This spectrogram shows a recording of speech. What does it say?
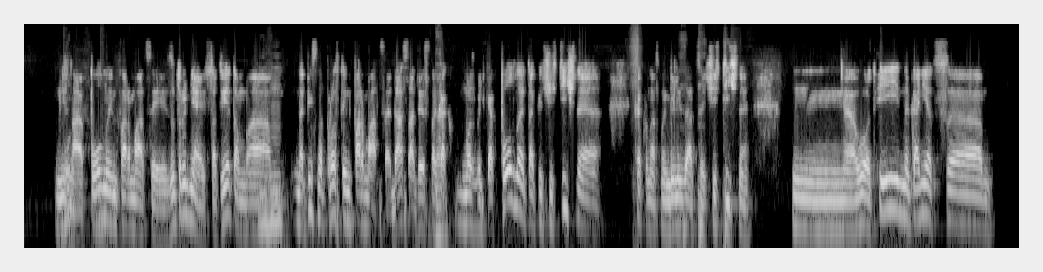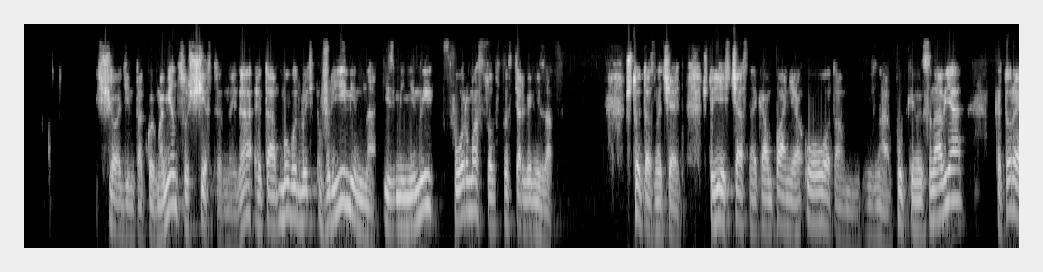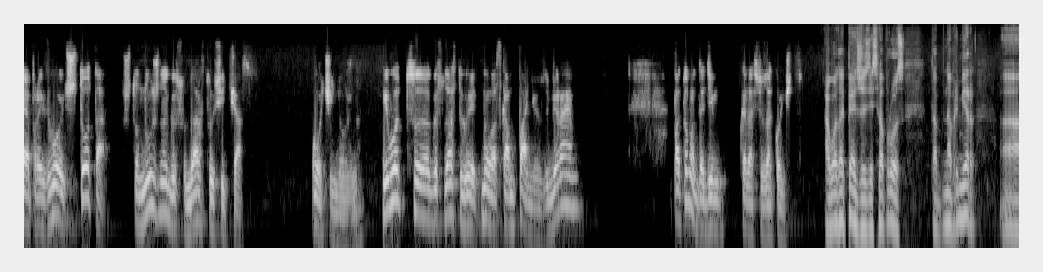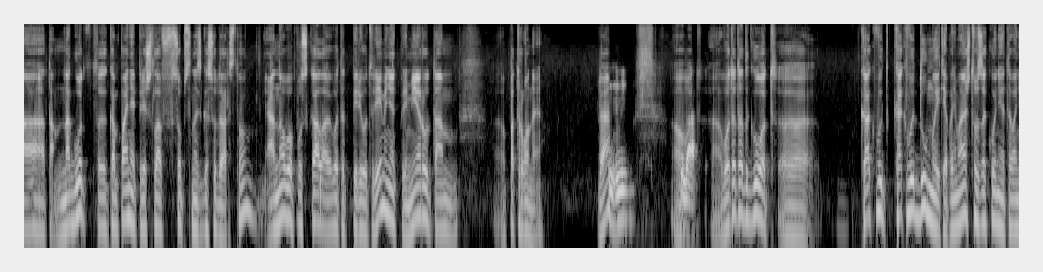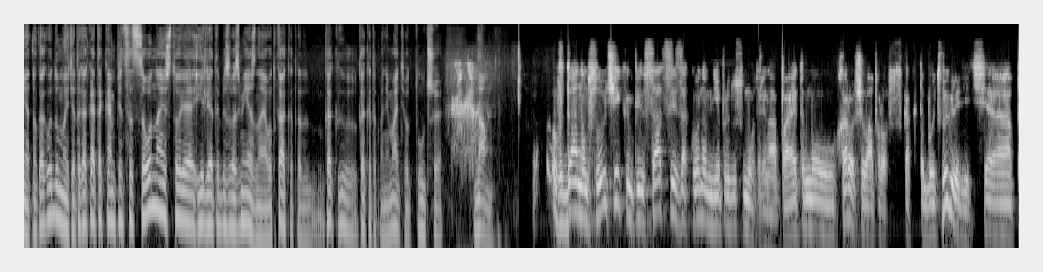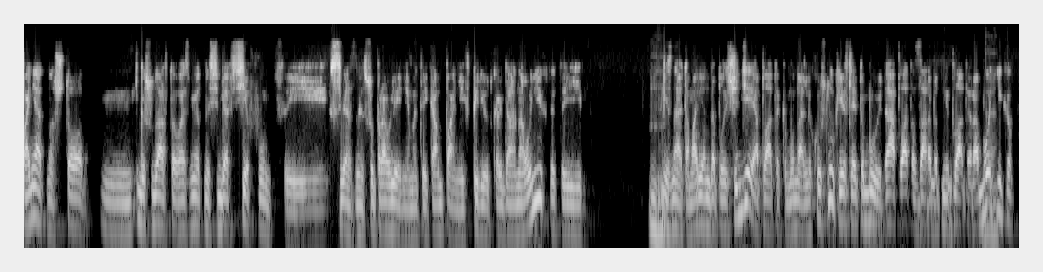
не ну, знаю, полной информации. Затрудняюсь с ответом. Угу. Написано просто информация, да, соответственно, да. как может быть как полная, так и частичная. Как у нас мобилизация частичная. Вот. И, наконец, э, еще один такой момент существенный, да, это могут быть временно изменены форма собственности организации. Что это означает? Что есть частная компания ООО, там, не знаю, Пупкины сыновья, которая производит что-то, что нужно государству сейчас. Очень нужно. И вот э, государство говорит, мы у вас компанию забираем, потом отдадим, когда все закончится. А вот опять же здесь вопрос. Там, например, а, там, на год компания перешла в собственность государства, она выпускала в этот период времени, к примеру, там э, патроны. Да? Угу. Вот. Да. вот этот год э, как вы, как вы думаете, я понимаю, что в законе этого нет, но как вы думаете, это какая-то компенсационная история или это безвозмездная? Вот как это, как, как это понимать вот лучше нам? В данном случае компенсации законом не предусмотрено, поэтому хороший вопрос, как это будет выглядеть. Э, понятно, что государство возьмет на себя все функции, связанные с управлением этой компанией в период, когда она у них. Это и угу. не знаю, там аренда площадей, оплата коммунальных услуг, если это будет, да, оплата заработной платы работников,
